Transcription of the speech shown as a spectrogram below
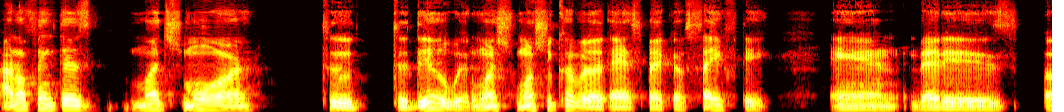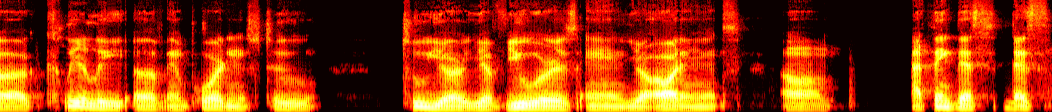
I don't think there's much more to to deal with. Once once you cover the aspect of safety, and that is uh, clearly of importance to to your your viewers and your audience. Um, I think that's that's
